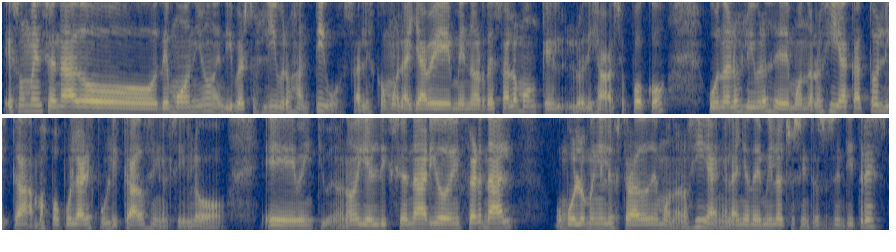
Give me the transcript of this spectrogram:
Es un mencionado demonio en diversos libros antiguos, tales como La llave menor de Salomón, que lo dije hace poco, uno de los libros de demonología católica más populares publicados en el siglo XXI, eh, ¿no? Y el Diccionario Infernal, un volumen ilustrado de demonología en el año de 1863,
